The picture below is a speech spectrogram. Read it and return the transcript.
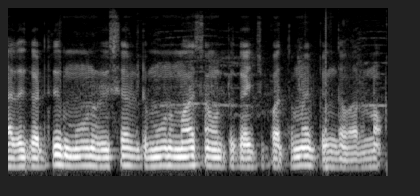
அதுக்கடுத்து மூணு ரிசல்ட் மூணு மாதம் விட்டு கழித்து பார்த்தோம்னா இப்போ இங்கே வரணும்.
